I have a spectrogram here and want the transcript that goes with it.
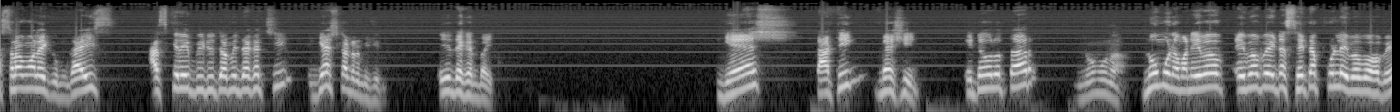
আসসালামু আলাইকুম। গাইস আজকের এই ভিডিওতে আমি দেখাচ্ছি গ্যাস কাটার মেশিন। এই যে দেখেন ভাই। Gas cutting machine. এটা হলো তার নমুনা। নমুনা। মানে এভাবে এভাবে এটা সেট আপ করলে এভাবে হবে।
